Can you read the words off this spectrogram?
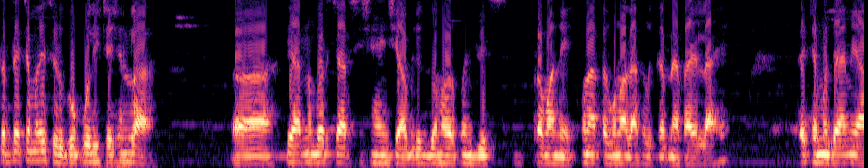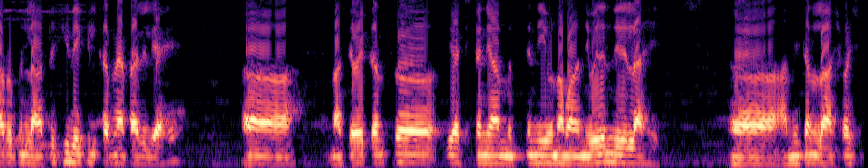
तर त्याच्यामध्ये सिडको पोलीस स्टेशनला सी आर नंबर चारशे शहाऐंशी अब्लिक दोन हजार पंचवीस प्रमाणे खुनाचा गुन्हा दाखल करण्यात आलेला आहे. त्याच्यामध्ये आम्ही आरोपींना अटकही देखील करण्यात आलेली आहे. नातेवाईकांचं या ठिकाणी आम्ही त्यांनी येऊन आम्हाला निवेदन दिलेलं आहे. आम्ही त्यांना आश्वासित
